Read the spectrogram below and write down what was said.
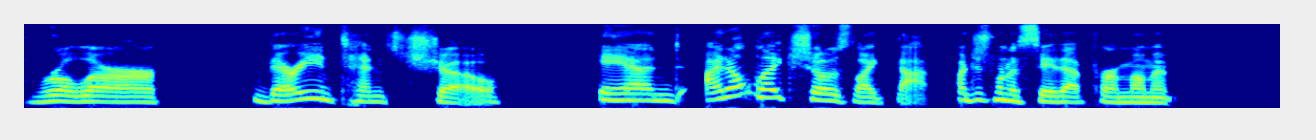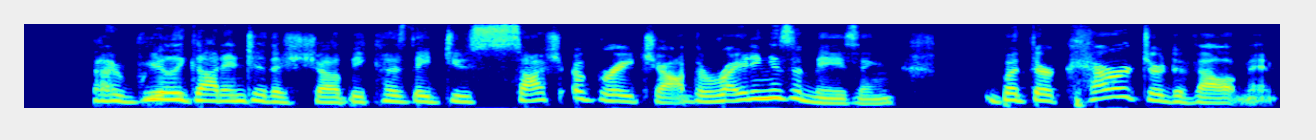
thriller, very intense show. And I don't like shows like that. I just want to say that for a moment. But I really got into this show because they do such a great job. The writing is amazing, but their character development.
